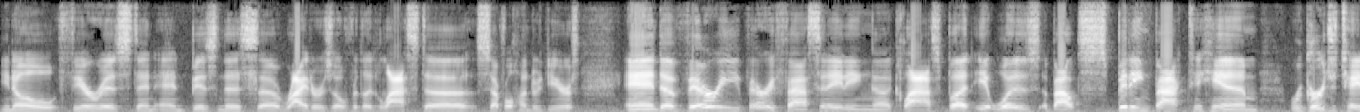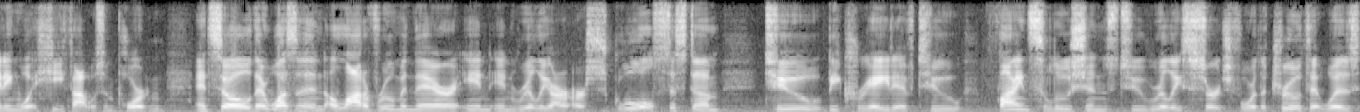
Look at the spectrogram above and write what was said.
you know, theorists and, and business uh, writers over the last uh, several hundred years. And a very, very fascinating uh, class, but it was about spitting back to him, regurgitating what he thought was important. And so there wasn't a lot of room in there in, in really our, our school system to be creative, to find solutions, to really search for the truth. It was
